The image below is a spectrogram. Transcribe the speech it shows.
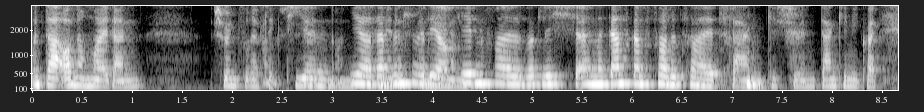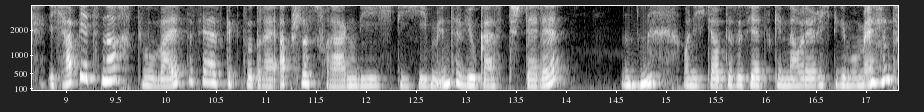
und da auch noch mal dann schön zu reflektieren. Ach, und ja, da wünschen wir dir auf jeden Fall wirklich eine ganz, ganz tolle Zeit. Dankeschön, danke Nicole. Ich habe jetzt noch, du weißt es ja, es gibt so drei Abschlussfragen, die ich, die ich jedem Interviewgast stelle. Mhm. Und ich glaube, das ist jetzt genau der richtige Moment.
